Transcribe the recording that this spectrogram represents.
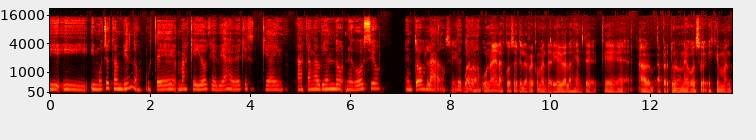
Y, y, muchos están viendo. Usted más que yo que viaja ve que, que hay, están abriendo negocios en todos lados. Sí, bueno, una de las cosas que le recomendaría yo a la gente que apertura un negocio es que,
